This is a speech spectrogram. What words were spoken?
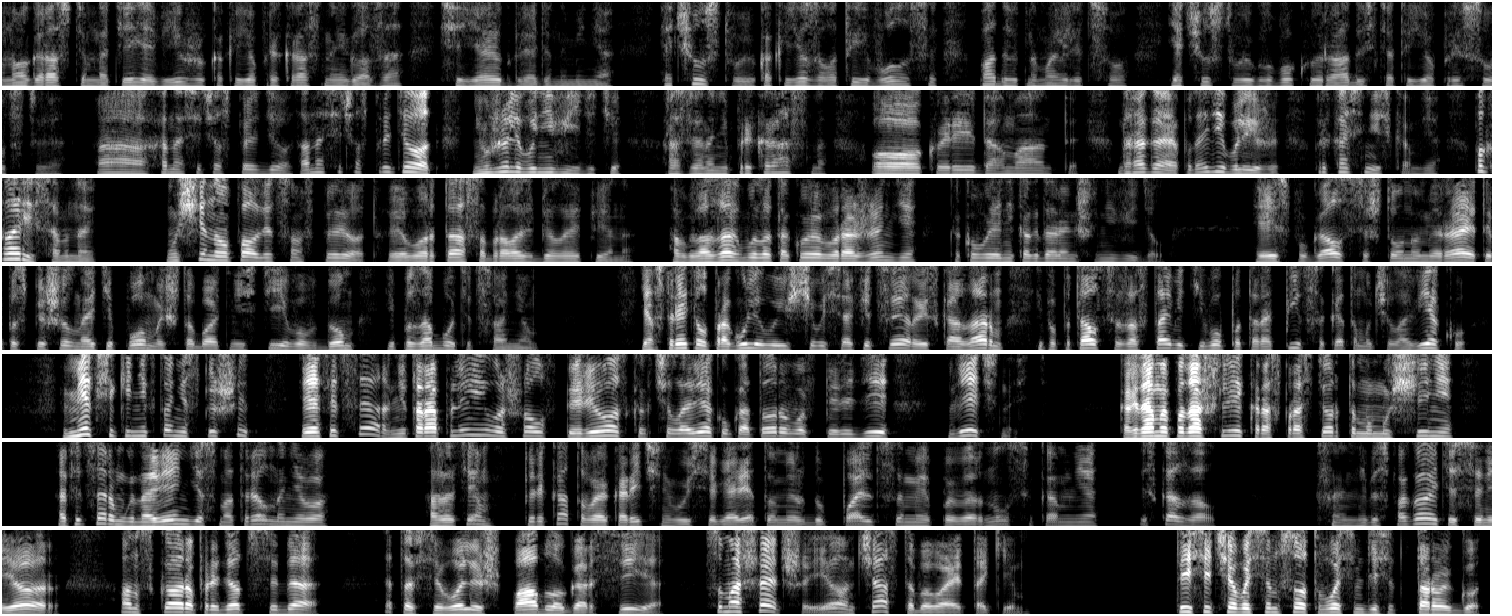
Много раз в темноте я вижу, как ее прекрасные глаза сияют, глядя на меня. Я чувствую, как ее золотые волосы падают на мое лицо. Я чувствую глубокую радость от ее присутствия. Ах, она сейчас придет, она сейчас придет. Неужели вы не видите? Разве она не прекрасна? О, Корида Манте! Дорогая, подойди ближе, прикоснись ко мне, поговори со мной. Мужчина упал лицом вперед, у его рта собралась белая пена а в глазах было такое выражение, какого я никогда раньше не видел. Я испугался, что он умирает, и поспешил найти помощь, чтобы отнести его в дом и позаботиться о нем. Я встретил прогуливающегося офицера из казарм и попытался заставить его поторопиться к этому человеку. В Мексике никто не спешит, и офицер неторопливо шел вперед, как человек, у которого впереди вечность. Когда мы подошли к распростертому мужчине, Офицер мгновенье смотрел на него, а затем, перекатывая коричневую сигарету между пальцами, повернулся ко мне и сказал. «Не беспокойтесь, сеньор, он скоро придет в себя. Это всего лишь Пабло Гарсия, сумасшедший, и он часто бывает таким». 1882 год.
